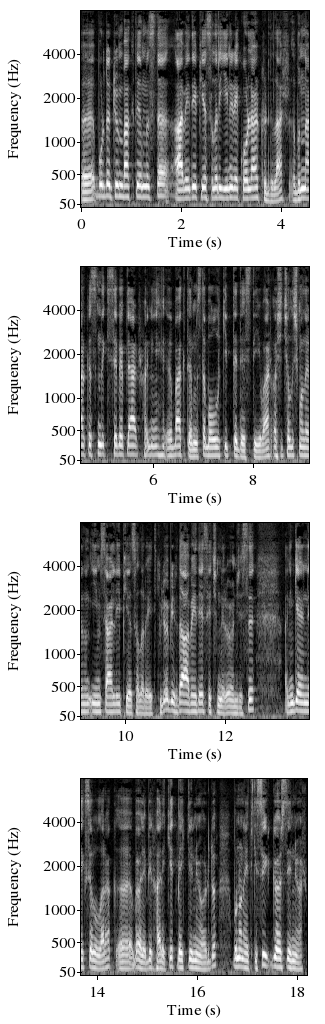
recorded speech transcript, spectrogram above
Ee, burada dün baktığımızda ABD piyasaları yeni rekorlar kırdılar. Bunun arkasındaki sebepler hani e, baktığımızda bolluk kitle desteği var. Aşı çalışmalarının iyimserliği piyasaları etkiliyor. Bir de ABD seçimleri öncesi hani geleneksel olarak e, böyle bir hareket bekleniyordu. Bunun etkisi gözleniyor.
